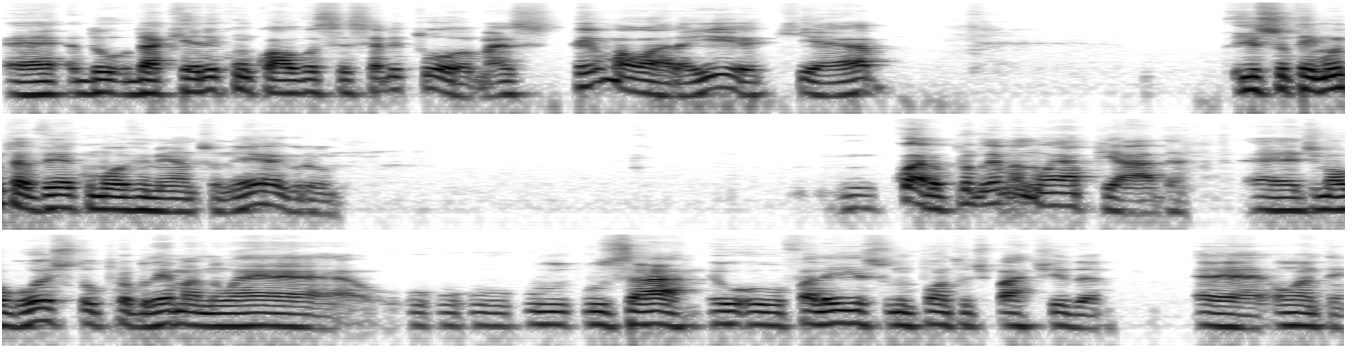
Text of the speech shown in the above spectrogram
é, do, daquele com o qual você se habituou. Mas tem uma hora aí que é. Isso tem muito a ver com o movimento negro. Claro, o problema não é a piada é, de mau gosto, o problema não é o, o, o, usar. Eu, eu, falei isso no ponto de partida é, ontem.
